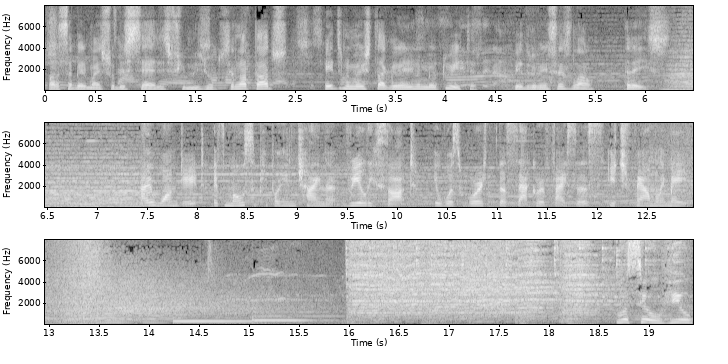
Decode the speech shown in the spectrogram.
Para saber mais sobre séries, filmes e outros relatados, entre no meu Instagram e no meu Twitter, Pedro Venceslau 3. I wondered if most people in China really thought it was worth the sacrifices each family made. Você ouviu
